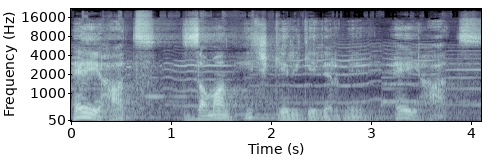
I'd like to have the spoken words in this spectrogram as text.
Heyhat, zaman hiç geri gelir mi? Heyhat.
